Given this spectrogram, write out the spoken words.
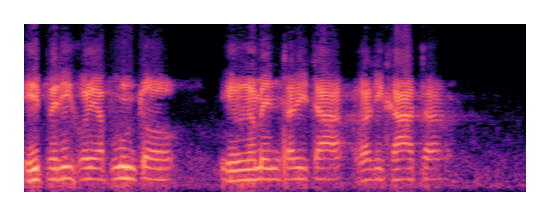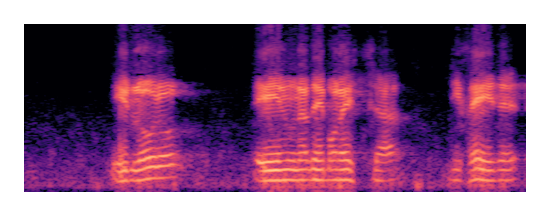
i pericoli appunto in una mentalità radicata in loro e in una debolezza di fede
